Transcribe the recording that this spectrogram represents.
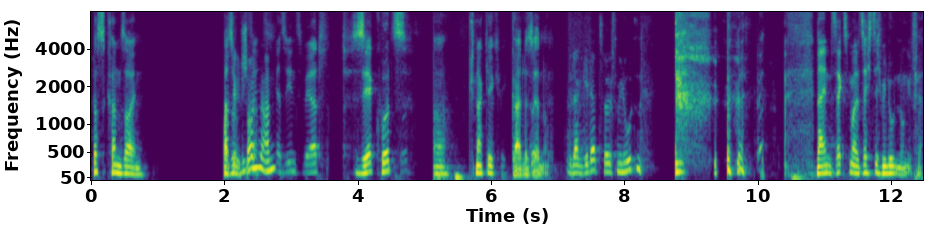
Das kann sein. Also, Okay, wie schau ich gesagt, mir an. sehr sehenswert, sehr kurz, äh, knackig, geile Sendung. Wie lange geht er? Zwölf Minuten? Nein, sechs mal 60 Minuten ungefähr.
